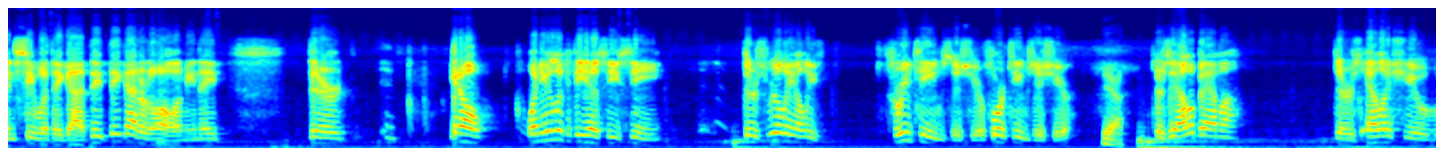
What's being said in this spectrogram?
and see what they got. They they got it all. I mean they they're you know when you look at the SEC, there's really only three teams this year, four teams this year. yeah, There's Alabama, there's LSU,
